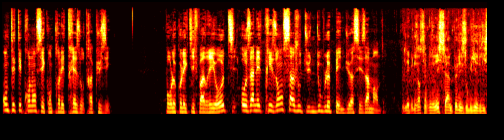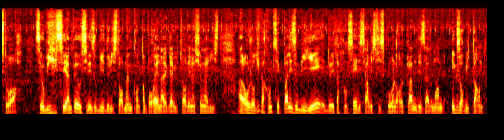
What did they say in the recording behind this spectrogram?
ont été prononcées contre les 13 autres accusés. Pour le collectif Patriote, aux années de prison s'ajoute une double peine due à ces amendes. Les, anciens prisonniers, c'est un peu les oubliés de l'histoire. C'est un peu aussi les oubliés de l'histoire même contemporaine avec la victoire des nationalistes. Alors aujourd'hui, par contre, ce n'est pas les oubliés de l'État français et des services fiscaux. On leur réclame des amendes exorbitantes.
